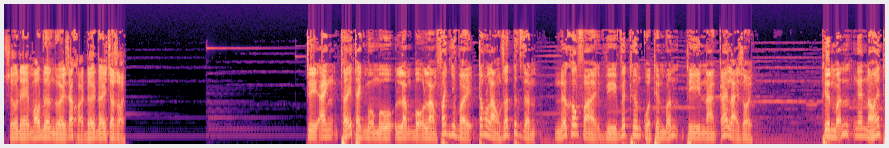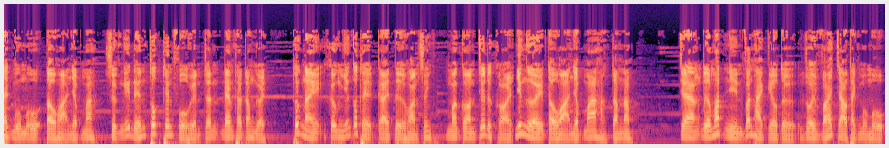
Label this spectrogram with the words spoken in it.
sư đệ mau đưa người ra khỏi nơi đây cho rồi. Trì anh thấy thạch mụ mụ làm bộ làm phách như vậy trong lòng rất tức giận. Nếu không phải vì vết thương của thiên Mẫn thì nàng cãi lại rồi. Thiên Mẫn nghe nói thạch mụ mụ tàu hỏa nhập ma, sực nghĩ đến thuốc thiên phủ huyền trân đem theo trong người. Thuốc này không những có thể cải tử hoàn sinh mà còn chưa được khỏi những người tàu hỏa nhập ma hàng trăm năm. Chàng đưa mắt nhìn Vân Hải Kiều Tử rồi vái chào thạch mụ mụ.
